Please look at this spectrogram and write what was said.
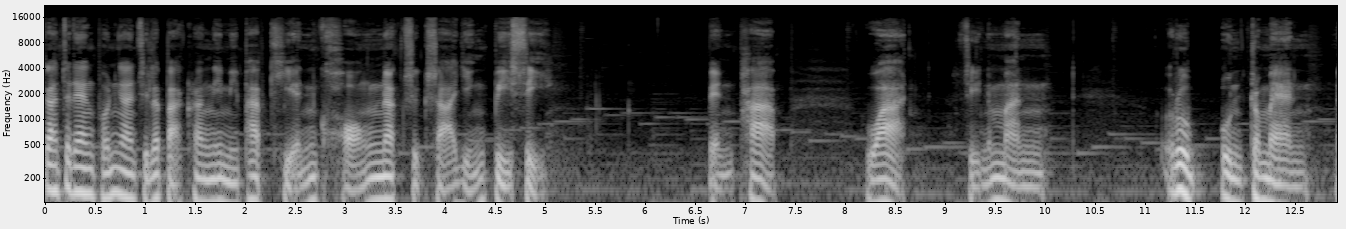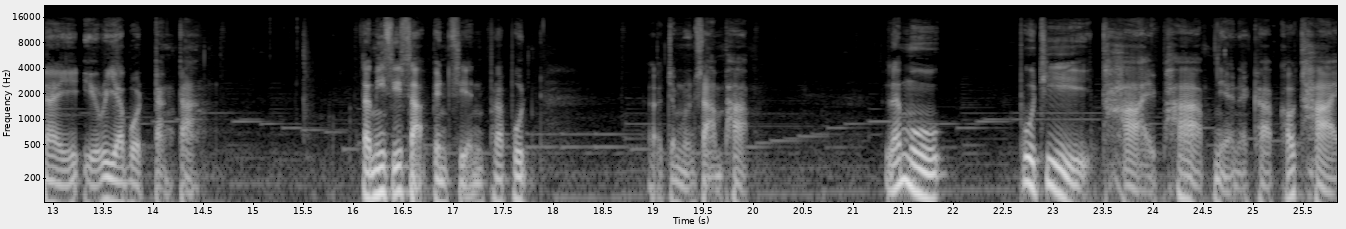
การแสดงผลงานศิลปะครั้งนี้มีภาพเขียนของนักศึกษาหญิงปี 4 เป็นภาพ วาด สีน้ำมัน รูปอุลตร้าแมน ในอิริยาบถต่างๆ แต่มีศีรษะเป็นเสียนพระพุทธจำนวนสามภาพ และหมู่ผู้ที่ถ่ายภาพเนี่ยนะครับเขาถ่าย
